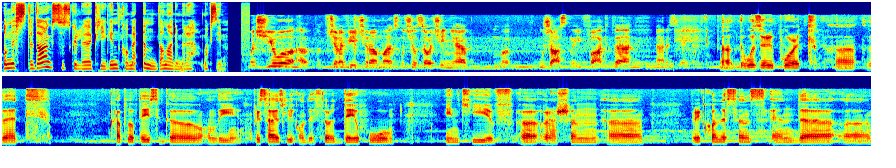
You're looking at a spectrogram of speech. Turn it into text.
Og neste dag så skulle krigen komme enda nærmere Maxim. Ночью, э, вчера вечером, э, случился очень э, м, ужасный факт. Э, Россияне... Uh, there was a report uh, that a couple of days ago, on the precisely on the third day of war in Kiev, uh, Russian uh, reconnaissance and uh, uh,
